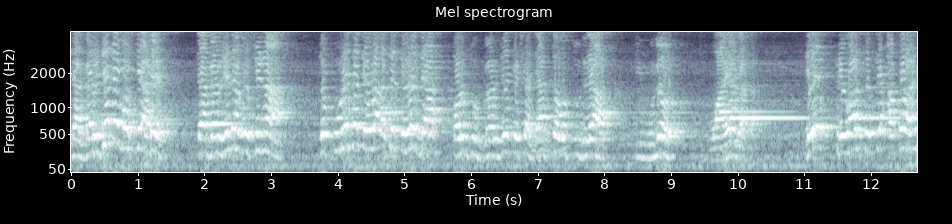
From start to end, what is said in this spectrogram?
ज्या गरजेच्या गोष्टी आहेत त्या गरजेच्या गोष्टींना जर पुरेसा तेवढा असेल तेवढंच द्या परंतु गरजेपेक्षा जास्त वस्तू दिल्या की मुलं वाया जातात. हे त्रिवार सत्य आपण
